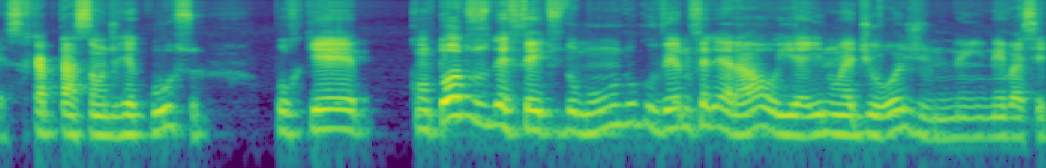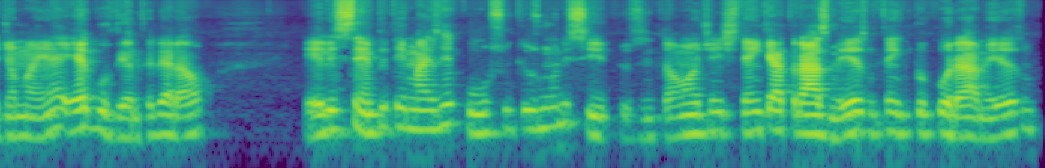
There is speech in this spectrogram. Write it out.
essa captação de recurso, porque com todos os defeitos do mundo, o governo federal, e aí não é de hoje, nem, nem vai ser de amanhã, é governo federal, ele sempre tem mais recurso que os municípios. Então a gente tem que ir atrás mesmo, tem que procurar mesmo.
